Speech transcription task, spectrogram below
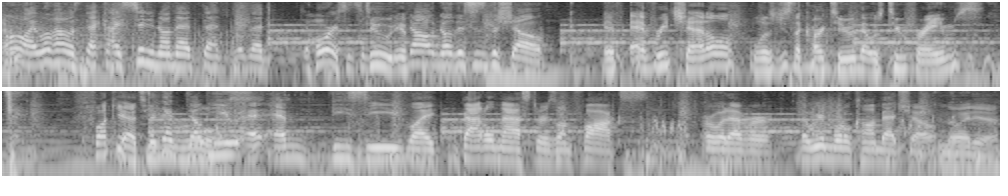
I Oh, I love how it's that guy sitting on that that that horse. It's Dude, if- no, no, this is the show. If every channel was just a cartoon that was two frames, fuck yeah, TV It's like that rules. WMAC like Battle Masters on Fox or whatever. That weird Mortal Kombat show. No idea.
